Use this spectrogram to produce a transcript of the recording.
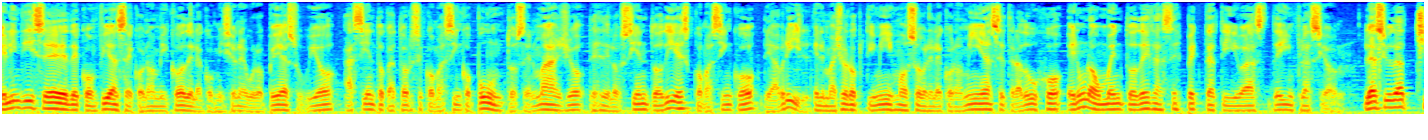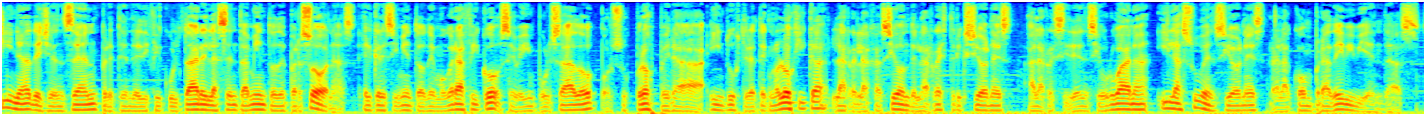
El índice de confianza económico de la Comisión Europea subió a 114,5 puntos en mayo desde los 110,5 de abril. El mayor optimismo sobre la economía se tradujo en un aumento de las expectativas de inflación. La ciudad china de Shenzhen pretende dificultar el asentamiento de personas, el crecimiento demográfico se ve impulsado por su próspera industria tecnológica, la relajación de las restricciones a la residencia urbana y las subvenciones para la compra de viviendas.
